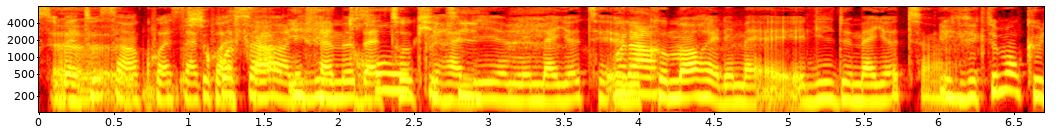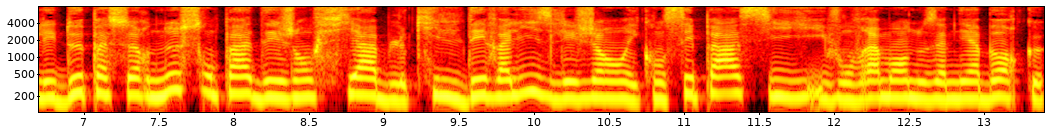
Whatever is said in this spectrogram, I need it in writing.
ce bateau, c'est un quoi ça, quoi ça, les fameux bateaux qui rallient les Mayotte, et, les Comores et l'île de Mayotte. Exactement, que les deux passeurs ne sont pas des gens fiables, qu'ils dévalisent les gens et qu'on ne sait pas s'ils vont vraiment nous amener à bord. Que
